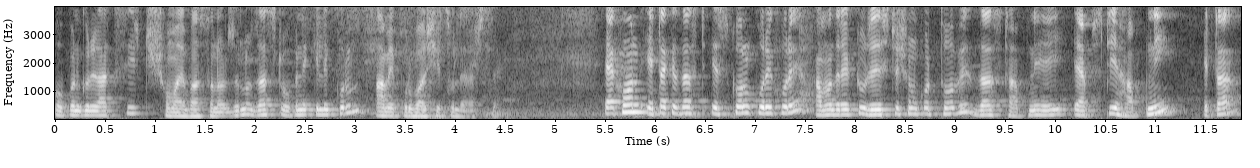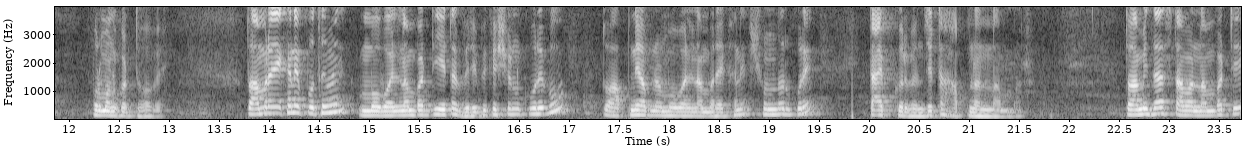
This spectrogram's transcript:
ওপেন করে রাখছি সময় বাঁচানোর জন্য। জাস্ট ওপেনে ক্লিক করুন, আমি প্রবাসী চলে আসছে। এখন এটাকে জাস্ট স্ক্রল করে করে আমাদের একটু রেজিস্ট্রেশন করতে হবে। জাস্ট আপনি এই অ্যাপসটি আপনি এটা প্রমাণ করতে হবে। তো আমরা এখানে প্রথমে মোবাইল নাম্বার দিয়ে এটা ভেরিফিকেশন করব। তো আপনি আপনার মোবাইল নাম্বার এখানে সুন্দর করে টাইপ করবেন, যেটা আপনার নাম্বার। তো আমি জাস্ট আমার নাম্বারটি,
